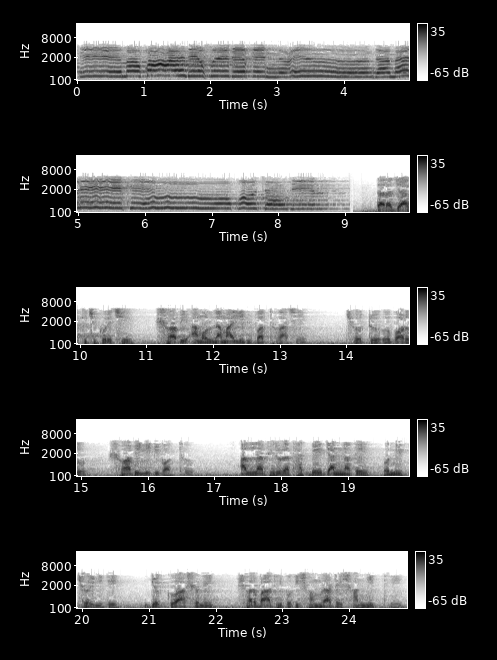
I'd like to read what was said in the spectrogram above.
في مقعد صدق عند مليك مقتدر তারা যা কিছু করেছে সবই আমল নামায় লিপিবদ্ধ আছে ছোট ও বড় সবই লিপিবদ্ধ। আল্লাহ ভীরুরা থাকবে জান্নাতে ও নিচ্ছরিণীতে যোগ্য আসনে সর্বাধিপতি সম্রাটের সান্নিধ্যে।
